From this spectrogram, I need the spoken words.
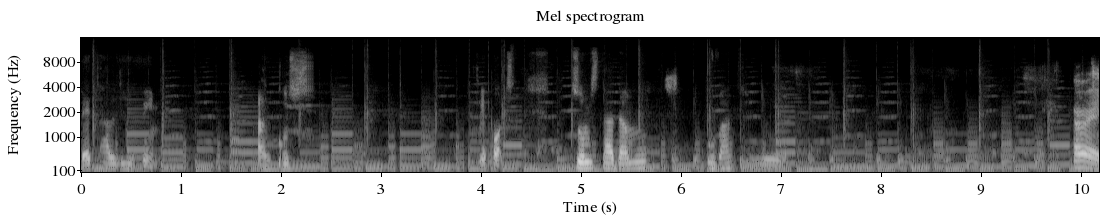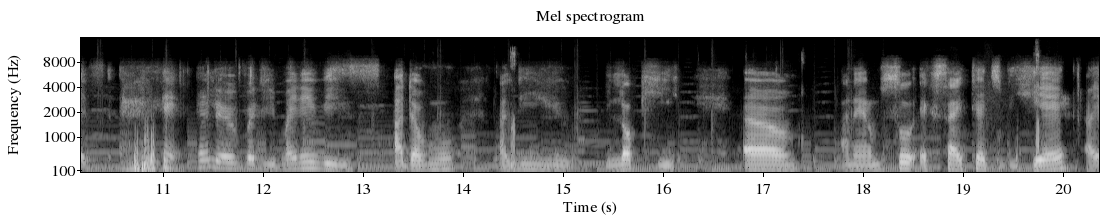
better living and good report. So, Mr. Damu, over to you. All right. Hello, everybody. My name is Adamu Aliyu Lucky. Um, and I am so excited to be here. I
